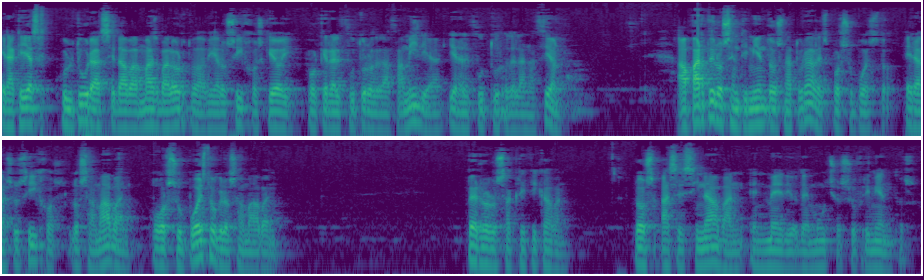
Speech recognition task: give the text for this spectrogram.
en aquellas culturas se daba más valor todavía a los hijos que hoy, porque era el futuro de la familia y era el futuro de la nación. Aparte de los sentimientos naturales, por supuesto, eran sus hijos, los amaban, por supuesto que los amaban. Pero los sacrificaban, los asesinaban en medio de muchos sufrimientos.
